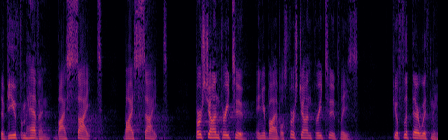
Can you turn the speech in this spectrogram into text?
the view from heaven by sight. By sight. 1 John 3 2 in your Bibles. 1 John 3 2, please. If you'll flip there with me.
